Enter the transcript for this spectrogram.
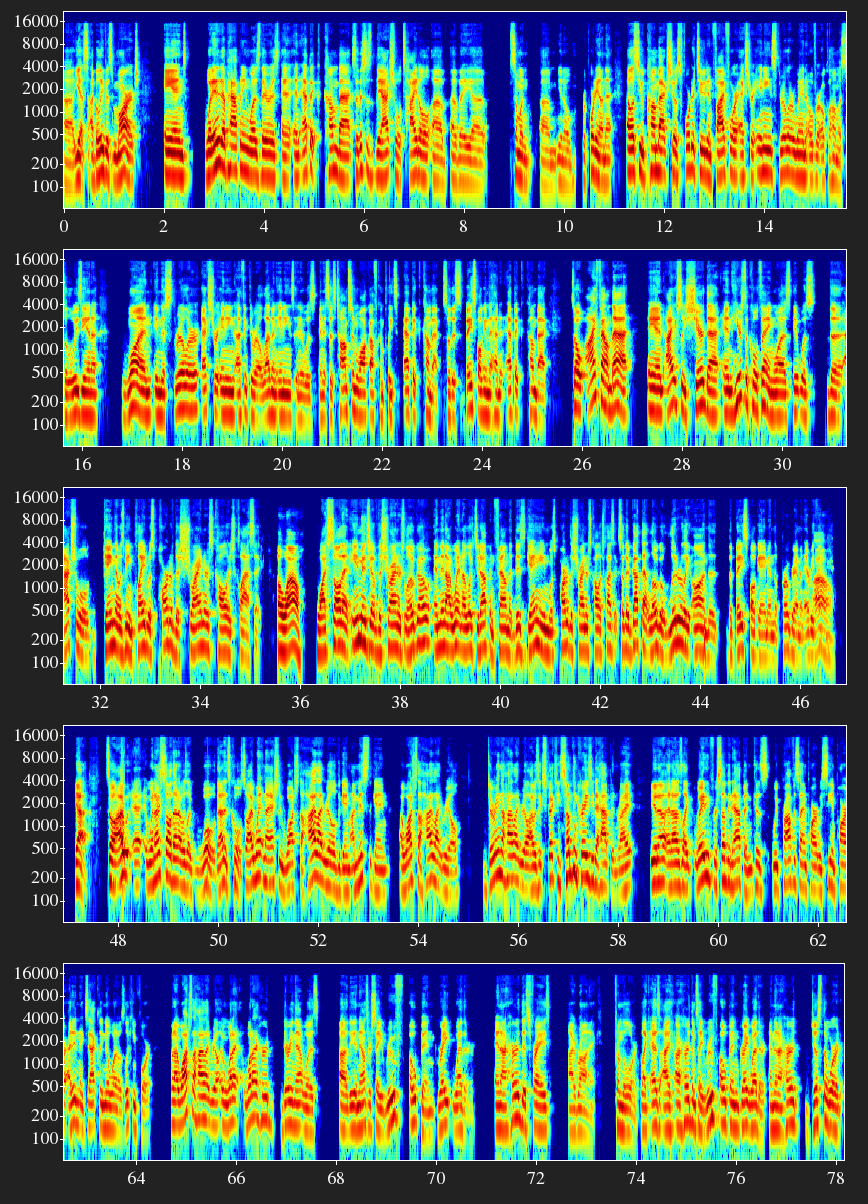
Uh, yes, I believe it's March. And what ended up happening was there is a, an epic comeback. So this is the actual title of of a uh, someone um, you know reporting on that. LSU comeback shows fortitude in five four extra innings thriller win over Oklahoma. So Louisiana won in this thriller extra inning. I think there were 11 innings, and it was and it says Thompson walk off completes epic comeback. So this baseball game that had an epic comeback. So I found that, and I actually shared that. And here's the cool thing: was it was the actual game that was being played was part of the Shriners College Classic. Oh wow! Well, I saw that image of the Shriners logo, and then I went and I looked it up and found that this game was part of the Shriners College Classic. So they've got that logo literally on the the baseball game and the program and everything. Wow. Yeah. So I uh, when I saw that, I was like, "Whoa, that is cool." So I went and I actually watched the highlight reel of the game. I missed the game. I watched the highlight reel. During the highlight reel, I was expecting something crazy to happen, right? You know, and I was like waiting for something to happen because we prophesy in part, we see in part. I didn't exactly know what I was looking for. But I watched the highlight reel, and what I what I heard during that was uh, the announcer say "roof open, great weather," and I heard this phrase "ironic" from the Lord. Like as I, I heard them say "roof open, great weather," and then I heard just the word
